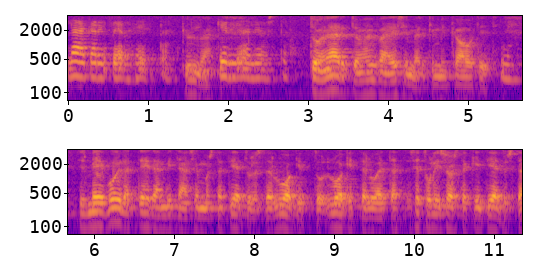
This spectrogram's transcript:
lääkäriperheistä, Kyllä. kirjailijoista? Tuo on äärettömän hyvä esimerkki, mikä otit. Niin. Siis me ei voida tehdä mitään semmoista tietynlaista luokittelua, että se tulisi jostakin tietystä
